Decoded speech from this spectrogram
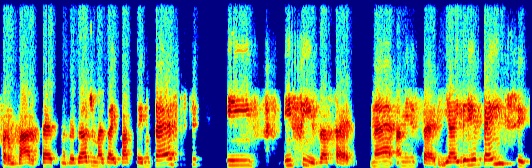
foram vários testes na verdade mas aí passei no teste e, e fiz a série né a minissérie. E aí de repente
